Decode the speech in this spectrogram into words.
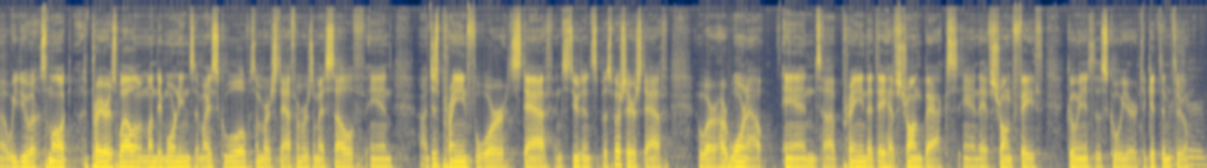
uh, we do a small prayer as well on Monday mornings at my school, some of our staff members and myself, and uh, just praying for staff and students, but especially our staff who are, are worn out, and uh, praying that they have strong backs and they have strong faith going into the school year to get them For through. sure.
